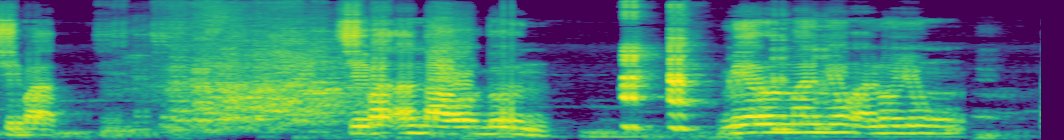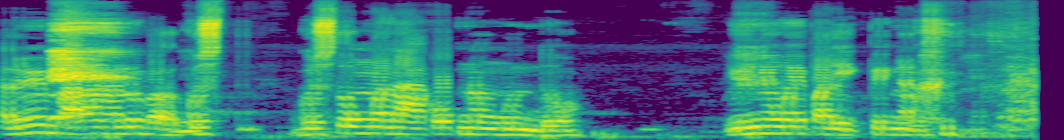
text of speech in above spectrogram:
Sibat. Sibat ang tawag doon. Meron man yung ano, yung, ano yung parang ano ba, gust, gustong manakop ng mundo. Yun yung may palikpik na.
